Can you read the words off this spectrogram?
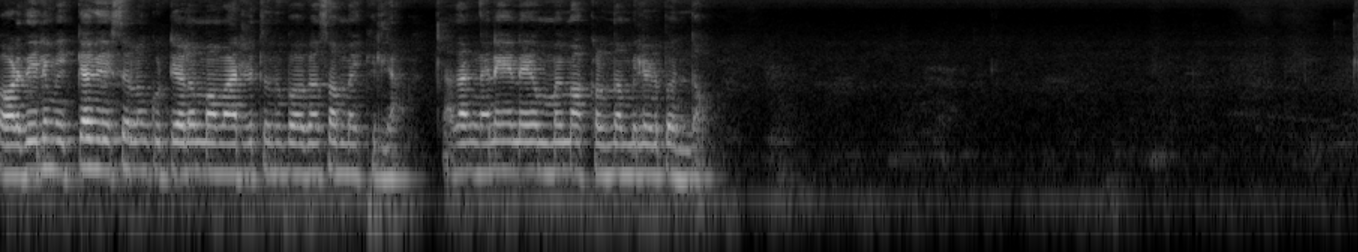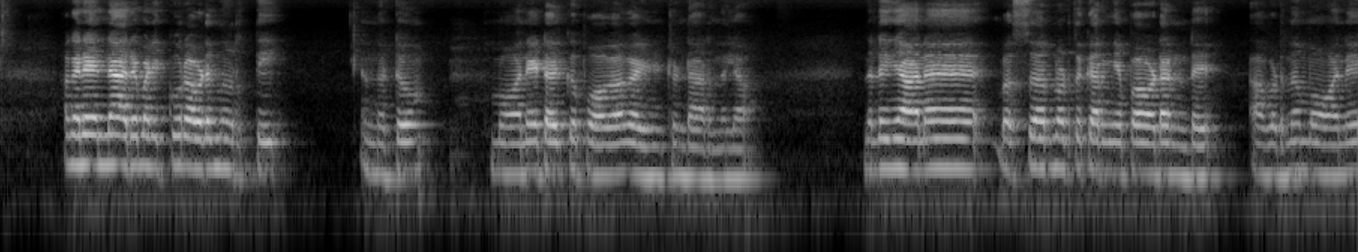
കോടതിയിൽ മിക്ക കേസുകളും കുട്ടികളും അമ്മമാരുടെ അടുത്ത് നിന്ന് പോകാൻ സമ്മതിക്കില്ല. അതങ്ങനെയാണ് അമ്മയും മക്കളും തമ്മിലുള്ള ബന്ധം. അങ്ങനെ എന്നെ അരമണിക്കൂർ അവിടെ നിർത്തി. എന്നിട്ടും മോനായിട്ട് അവർക്ക് പോകാൻ കഴിഞ്ഞിട്ടുണ്ടായിരുന്നില്ല. എന്നിട്ട് ഞാൻ ബസ് കയറുന്നിടത്തേക്ക് ഇറങ്ങിയപ്പോൾ അവിടെ ഉണ്ട്. അവിടുന്ന് മോന്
